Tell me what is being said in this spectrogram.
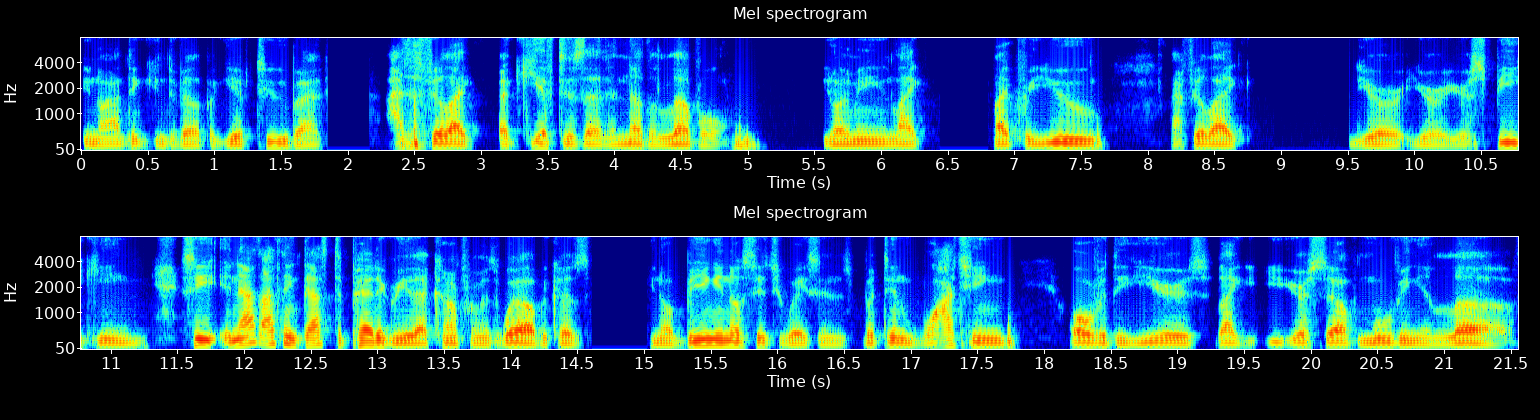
You know, I think you can develop a gift too, but I, I just feel like a gift is at another level. You know what I mean? Like like for you, I feel like your your your speaking. See, and that's I think that's the pedigree that come from as well because you know being in those situations, but then watching over the years like yourself moving in love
